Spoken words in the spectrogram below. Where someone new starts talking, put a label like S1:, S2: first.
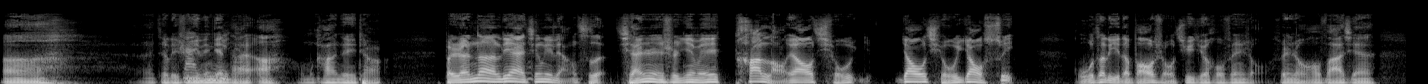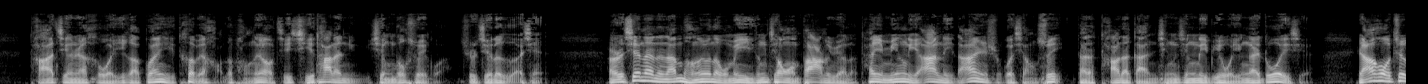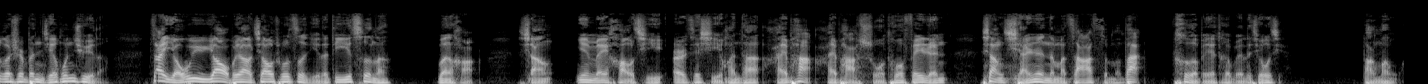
S1: 啊，这里是一林电台啊，我们看看这一条。本人呢，恋爱经历两次，前任是因为他老要求要求要睡，骨子里的保守拒绝后分手。分手后发现，他竟然和我一个关系特别好的朋友及其他的女性都睡过，只觉得恶心。而现在的男朋友呢，我们已经交往八个月了，他也明里暗里的暗示过想睡，但他的感情经历比我应该多一些。然后这个是奔结婚去的，在犹豫要不要交出自己的第一次呢？问号，想因为好奇而且喜欢他，害怕害怕所托非人，像前任那么渣怎么办？特别特别的纠结，帮帮我。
